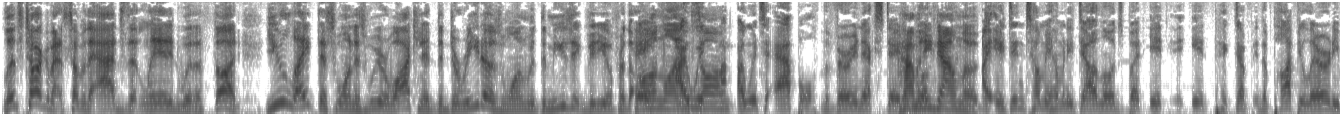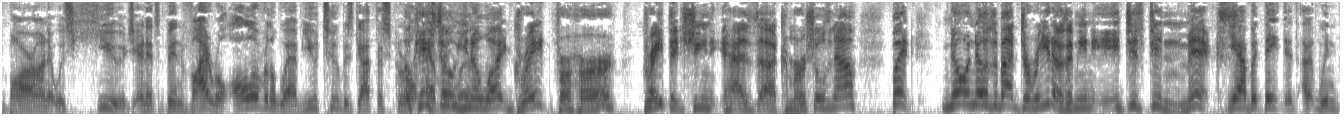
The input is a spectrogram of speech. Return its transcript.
let's talk about some of the ads that landed with a thud. You liked this one as we were watching it, the Doritos one with the music video for the Hey, online I went, song. I went to Apple the very next day. To How many look. downloads? I, it didn't tell me how many downloads, but it it picked up the popularity bar on it was huge, and it's been viral all over the web. YouTube has got this girl. Okay, so you know what? Great for her. Great that she has uh, commercials now, but no one knows about Doritos. I mean, it just didn't mix. Yeah, but they it, uh, when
